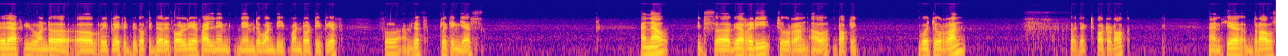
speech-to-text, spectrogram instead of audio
Ask if you want to uh, replace it because there is already a file name named 1.tpf. So I'm just clicking yes and now it's uh, we are ready to run our docking. Go to run select autodock and here browse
